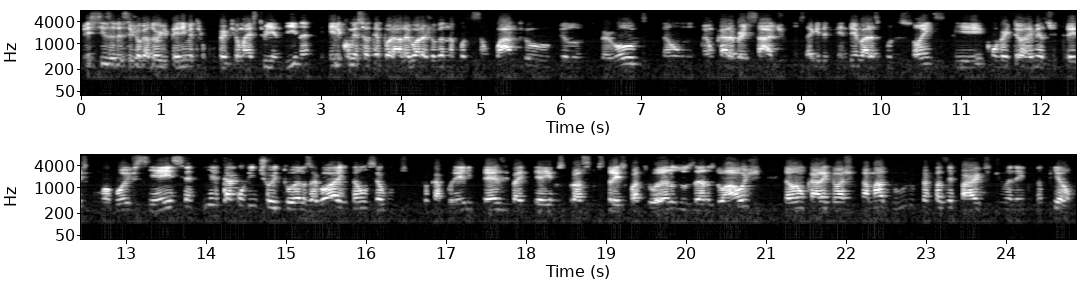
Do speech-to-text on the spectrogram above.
Precisa desse jogador de perímetro com perfil mais 3D, né? Ele começou a temporada agora jogando na posição 4 pelo Timberwolves, então é um cara versátil, consegue defender várias posições e converteu arremesso de 3 com uma boa eficiência. E ele está com 28 anos agora, então se algum time trocar por ele, em tese vai ter aí nos próximos 3, 4 anos os anos do auge. Então é um cara que eu acho que está maduro para fazer parte de um elenco campeão.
